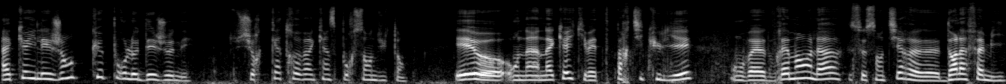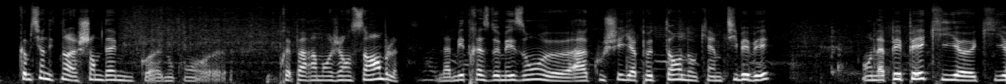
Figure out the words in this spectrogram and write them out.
accueillent les gens que pour le déjeuner, sur 95% du temps. Et euh, on a un accueil qui va être particulier. On va vraiment là se sentir euh, dans la famille, comme si on était dans la chambre d'amis, quoi. Donc on euh, prépare à manger ensemble. La maîtresse de maison a accouché il y a peu de temps, donc il y a un petit bébé. On a Pépé qui, qui,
